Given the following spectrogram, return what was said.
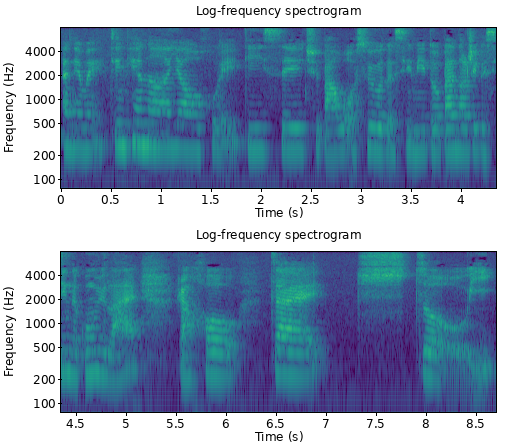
Anyway，今天呢要回 DC 去把我所有的行李都搬到这个新的公寓来，然后再走一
